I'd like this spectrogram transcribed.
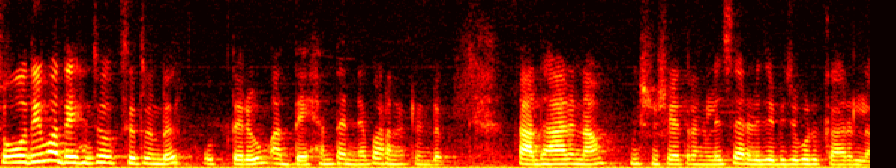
ചോദ്യം അദ്ദേഹം ചോദിച്ചിട്ടുണ്ട്. ഉത്തരവും അദ്ദേഹം തന്നെ പറഞ്ഞിട്ടുണ്ട്. സാധാരണ വിഷ്ണു ക്ഷേത്രങ്ങളിൽ ചരട് ജപിച്ച് കൊടുക്കാറില്ല.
